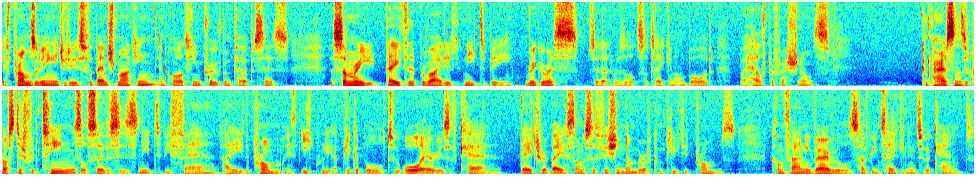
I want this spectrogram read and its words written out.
If PROMs are being introduced for benchmarking and quality improvement purposes, the summary data provided need to be rigorous so that the results are taken on board by health professionals, Comparisons across different teams or services need to be fair, i.e., the PROM is equally applicable to all areas of care. Data are based on a sufficient number of completed PROMs. Confounding variables have been taken into account,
